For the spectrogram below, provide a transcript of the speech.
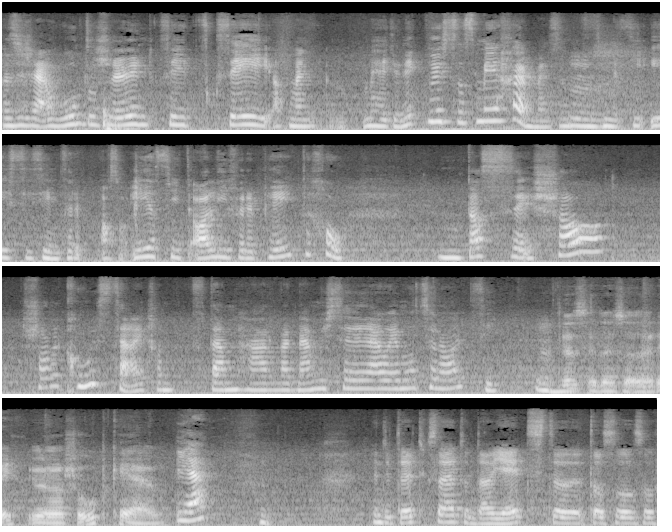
Und es ist auch wunderschön gewesen, zu sehen, also man, man hat ja nicht gewusst, dass wir kommen, also, mhm. die, sie sind für, also ihr seid alle für einen Peter gekommen und das ist schon, schon ein cooles Zeichen und von dem her, wegen dem ist es auch emotional gewesen. Mhm. Das hat also richtig Schub gegeben. Ja. Wenn du dort gesagt und auch jetzt, äh, dass so, so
